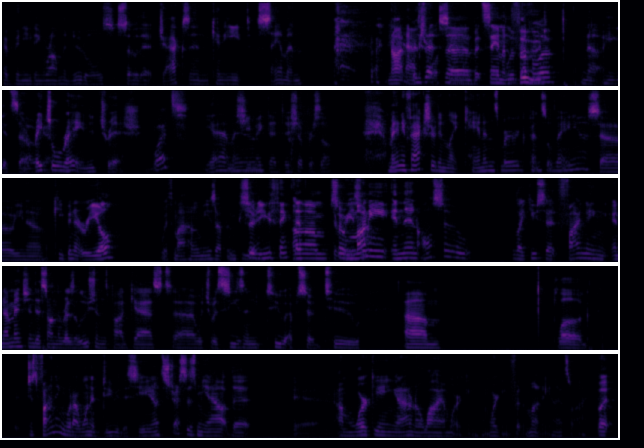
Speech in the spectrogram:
have been eating ramen noodles so that Jackson can eat salmon. Not actual salmon, the- but salmon food. Buffalo? No, he gets uh, Okay. Rachael Ray Nutrish. What? Yeah, man. She make that dish up herself? manufactured in like Canonsburg, Pennsylvania. So you know, keeping it real with my homies up in PA. So do you think that? um, so reason- money, and then also, like you said, finding, and I mentioned this on the Resolutions podcast, uh, which was season two, episode two. Um, plug, just finding what I want to do this year. You know, it stresses me out that uh, I'm working, and I don't know why I'm working. I'm working for the money. That's why. But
